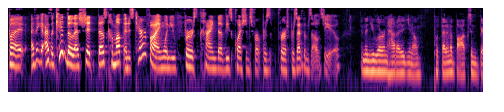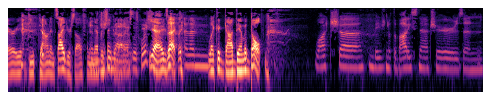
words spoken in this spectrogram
But I think as a kid, though, that shit does come up, and it's terrifying when you first kind of these questions for, first present themselves to you. and then you learn how to, you know, put that in a box and bury it deep down inside yourself and, And never think not about ask it. those questions. Yeah, exactly. And then Like a goddamn adult. watch uh, Invasion of the Body Snatchers and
